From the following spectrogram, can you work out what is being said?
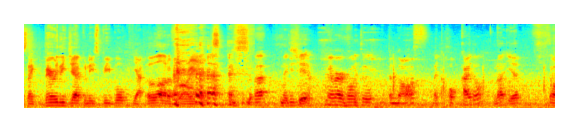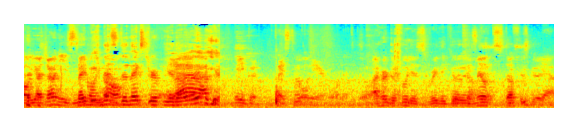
It's like barely Japanese people. Yeah. a lot of foreigners. But Next did year. you ever go to the north, like Hokkaido? Not yet. So your journey is still going on. next trip. You yeah. Know. Really good place to go there. I heard the food is really good. Food The milk stuff is good. Yeah,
